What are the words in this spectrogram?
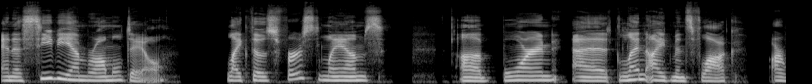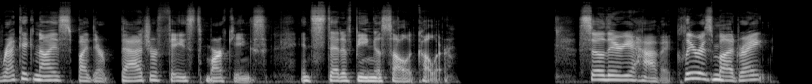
And a CVM Romeldale, like those first lambs uh, born at Glenn Eidman's flock, are recognized by their badger faced markings instead of being a solid color. So there you have it. Clear as mud, right?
